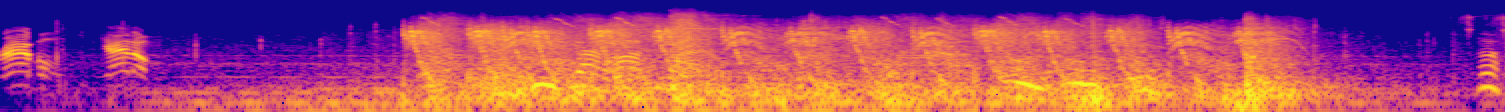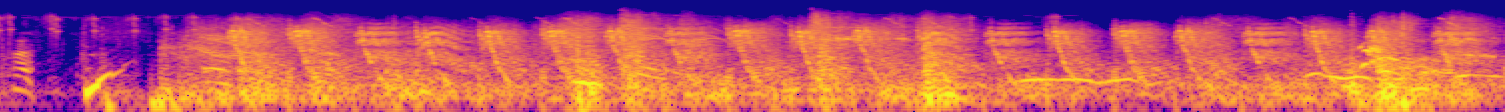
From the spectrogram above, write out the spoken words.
Rebels, get 'em! More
